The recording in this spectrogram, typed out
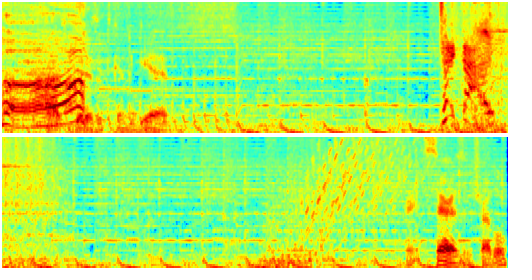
As good as it's gonna get. Take that! Sara's in trouble.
